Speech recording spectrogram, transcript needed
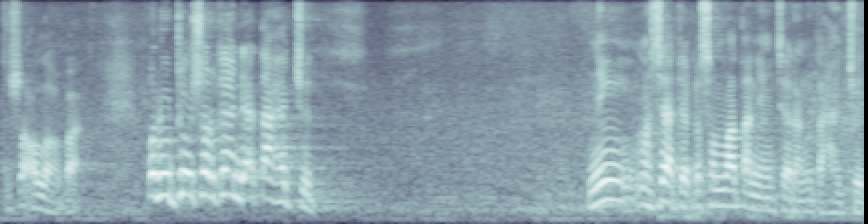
Insya Allah Pak. Penduduk surga tidak tahajud. Ini masih ada kesempatan yang jarang tahajud.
